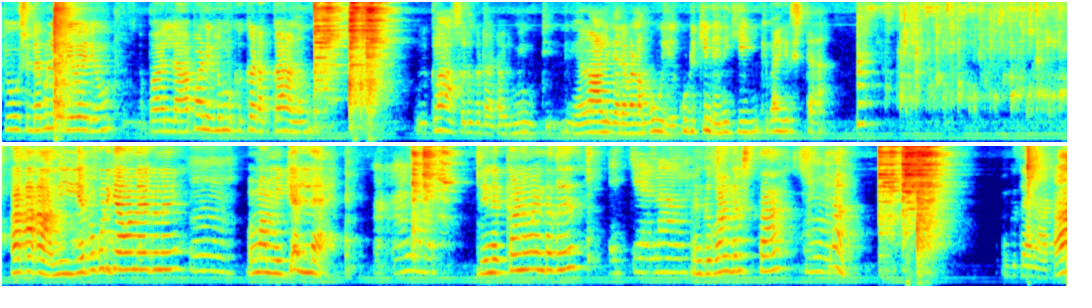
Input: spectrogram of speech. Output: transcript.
ട്യൂഷന്റെ പിള്ളേർ വരും. അപ്പോൾ എല്ലാ പണികളും നമുക്ക് കിടക്കാണ്. ഒരു ഗ്ലാസ് എടുക്കട്ടെ കേട്ടോ ഒരു മിനിറ്റ് ഞാൻ നാളികര വെള്ളം പൂലേ കുടിക്കണ്ടേ? എനിക്ക് എനിക്ക് ഭയങ്കര ഇഷ്ടമാണ് ആ ആ ആ നീ എപ്പോൾ കുടിക്കാൻ വന്നേക്കണേ? അപ്പം മമ്മിക്കല്ലേ? നിനക്കാണ് വേണ്ടത്? നിനക്ക് ഭയങ്കര ഇഷ്ടാ. നിനക്ക് തരാട്ടാ.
